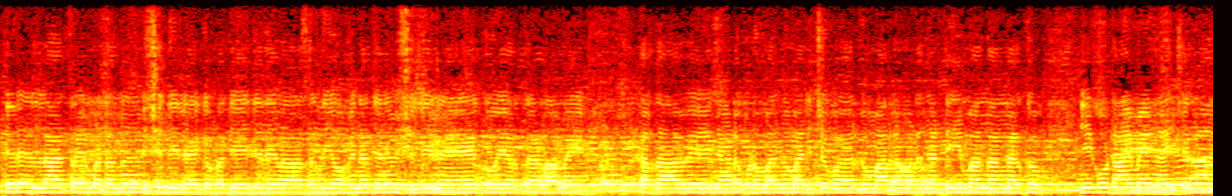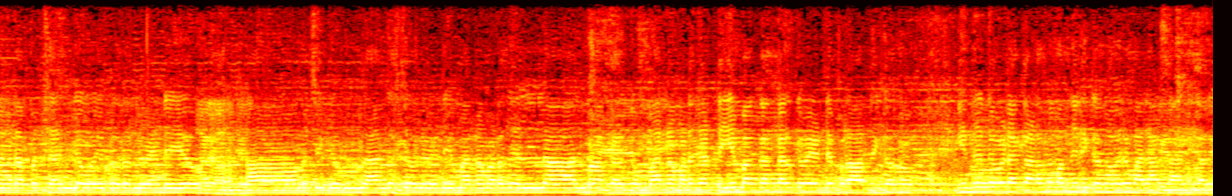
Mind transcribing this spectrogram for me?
ഇവരെല്ലാം എത്രയും പെട്ടെന്ന് വിശുദ്ധിയിലേക്ക് പ്രത്യേകിച്ച് ദേവാസന്ധി ദിയോഫിനച്ഛനെ വിശുദ്ധിയിലേക്ക് ഉയർത്തണമേ. കർത്താവ് ഞങ്ങളുടെ കുടുംബം മരിച്ചു പോയവർക്കും മരണമടഞ്ഞ ടീം അംഗങ്ങൾക്കും ഈ കൂട്ടായ്മയെ നയിച്ചിരുന്ന ഞങ്ങളുടെ അപ്പച്ചൻ ജോയി ബ്രദറിന് വേണ്ടിയും അമ്മച്ചിക്കും അന്തസ്തുവിന് വേണ്ടിയും മരണമടഞ്ഞ എല്ലാ ആത്മാക്കൾക്കും മരണമടഞ്ഞ ടീം അംഗങ്ങൾക്ക് വേണ്ടി പ്രാർത്ഥിക്കുന്നു. ഇന്നിവിടെ കടന്നു വന്നിരിക്കുന്നവരും വരാൻ സാധിക്കാതെ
